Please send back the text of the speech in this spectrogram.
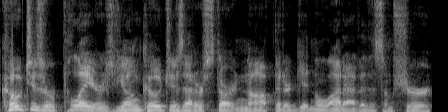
coaches or players, young coaches that are starting off that are getting a lot out of this, I'm sure,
